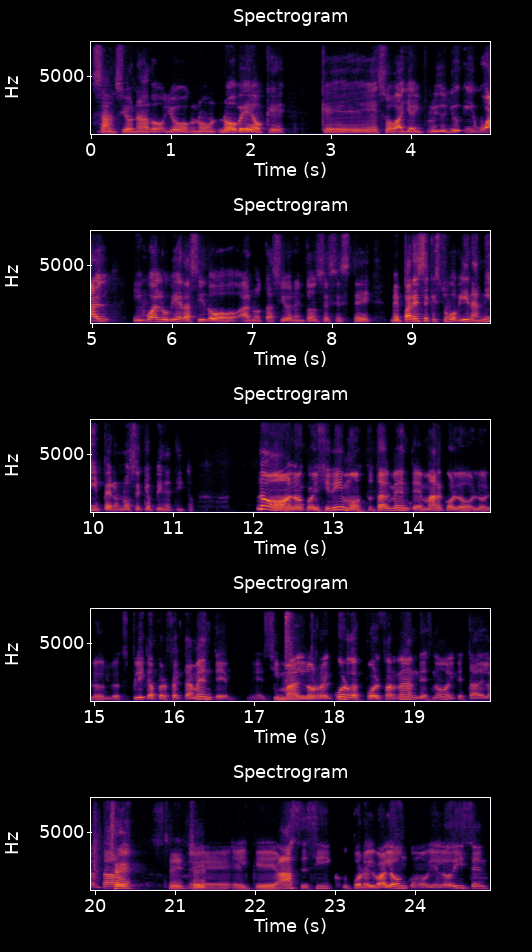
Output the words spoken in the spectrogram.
sancionado. Yo no, no veo que, que eso haya influido. Igual igual hubiera sido anotación. Entonces, este, me parece que estuvo bien a mí, pero no sé qué opina Tito. No, no coincidimos totalmente. Marco lo, lo, explica perfectamente. Eh, si mal no recuerdo, es Paul Fernández, ¿no? El que está adelantado. Sí, sí, eh, El que hace, sí, por el balón, como bien lo dicen,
